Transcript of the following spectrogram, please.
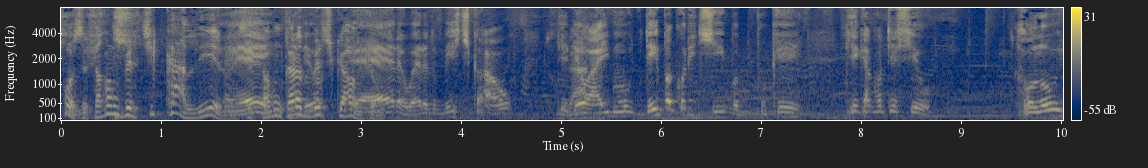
Pô, você tava um verticaleiro. você É, tava um cara do vertical, então. Era, eu era do vertical. Entendeu? Aí mudei pra Curitiba, porque o que, que aconteceu? Rolou.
